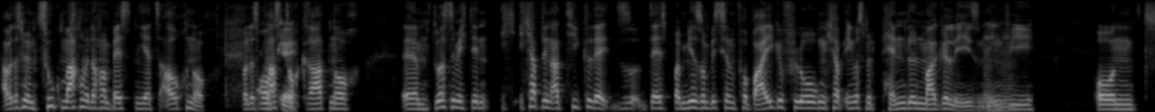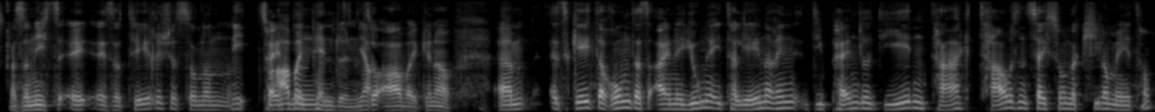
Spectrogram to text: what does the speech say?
Aber das mit dem Zug machen wir doch am besten jetzt auch noch, weil das passt Okay. doch gerade noch. Ähm, du hast nämlich den, ich, ich habe den Artikel, der, der ist bei mir so ein bisschen vorbeigeflogen. Ich habe irgendwas mit Pendeln mal gelesen, Mhm. irgendwie. Und Also nichts E- Esoterisches, sondern Nee, zur Arbeit pendeln, ja. Zur Arbeit, genau. Ähm, es geht darum, dass eine junge Italienerin, die pendelt jeden Tag 1600 Kilometer.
